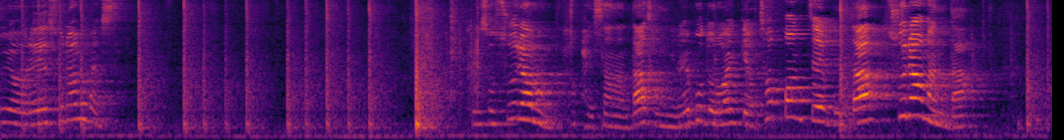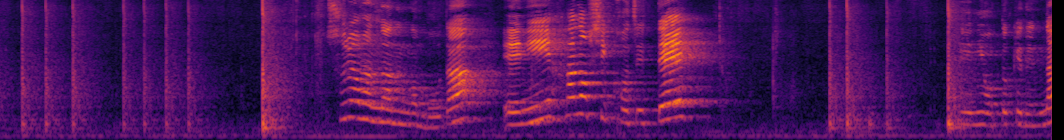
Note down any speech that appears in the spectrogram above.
수열의 수렴 발산. 그래서 수렴한다, 발산한다 정리를 해보도록 할게요. 첫 번째보다 수렴한다. 수렴한다는 건 뭐다? n이 한없이 커질 때 n이 어떻게 된다?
